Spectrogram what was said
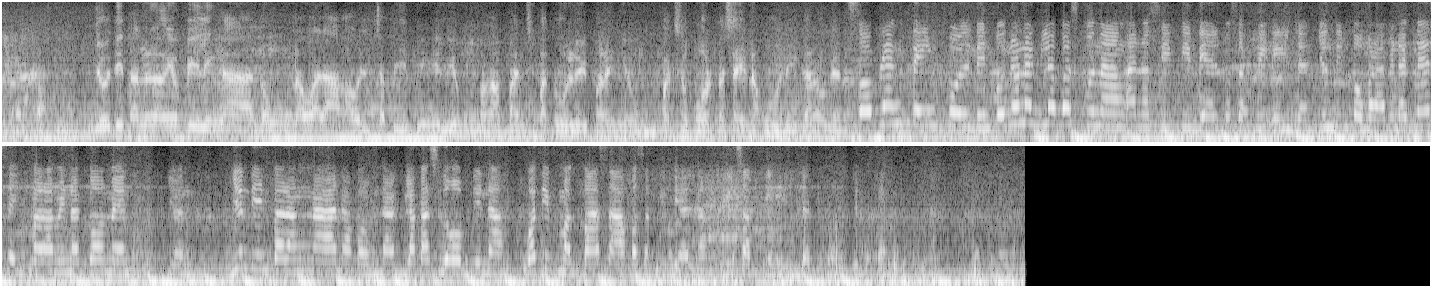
Judith, ano lang yung feeling na nung nawala ka ulit sa PBL, yung mga fans patuloy pa rin yung pagsuporta sa'yo na kunay ka raw gano'n? Sobrang thankful din po. Nung naglabas po ng ano, si PBL po sa free agent, yun din po, marami nag-message, marami nag-comment. Yun, yun din parang na, ano ko, naglakas loob din na, what if magpasa ako sa PBL ng free, sa free agent ko. Yun po.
